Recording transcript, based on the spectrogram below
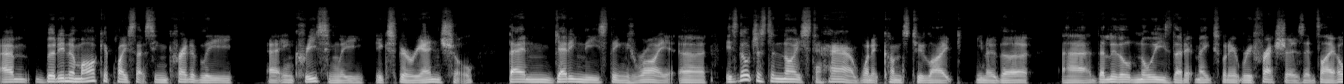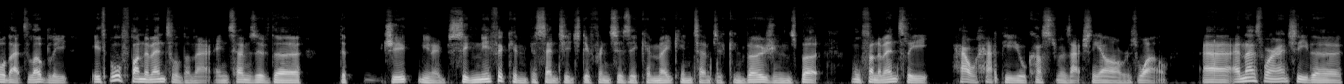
Um, but in a marketplace that's incredibly, uh, increasingly experiential, then getting these things right uh, is not just a nice to have when it comes to like you know the uh, the little noise that it makes when it refreshes. It's like, oh, that's lovely. It's more fundamental than that in terms of the the you know significant percentage differences it can make in terms of conversions, but more fundamentally, how happy your customers actually are as well. Uh, and that's where actually the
